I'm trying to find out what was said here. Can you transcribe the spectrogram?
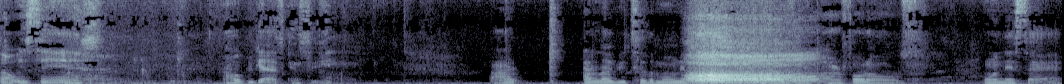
so it says, I hope you guys can see. I I love you to the moon and her photos on this side.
